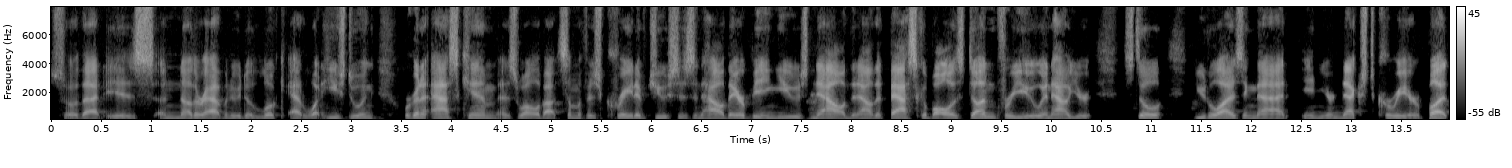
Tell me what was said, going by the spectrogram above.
So that is another avenue to look at what he's doing. We're going to ask him as well about some of his creative juices and how they're being used now, now that basketball is done for you and how you're still utilizing that in your next career. But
